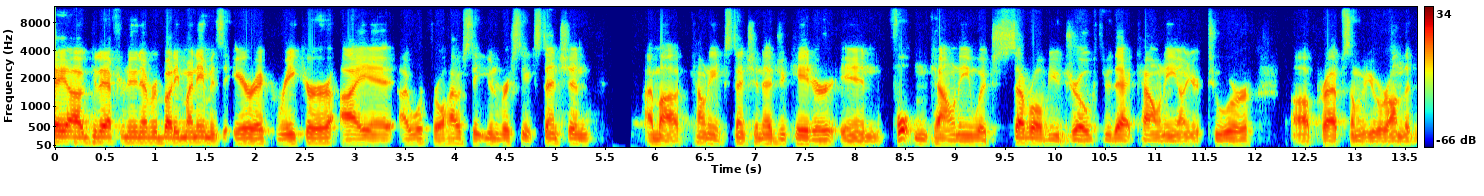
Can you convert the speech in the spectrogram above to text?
Hey, uh, good afternoon, everybody. My name is Eric Richer. I, I work for Ohio State University Extension. I'm a county extension educator in Fulton County, which several of you drove through that county on your tour. Uh, perhaps some of you were on the,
